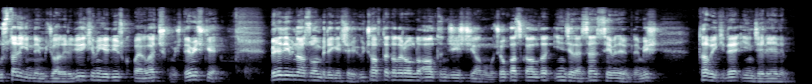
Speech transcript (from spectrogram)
Usta Ligi'nde mücadele ediyor. 2700 kupaya kadar çıkmış. Demiş ki Belediye binası 11'e geçeli 3 hafta kadar oldu. 6. işçi almama çok az kaldı. İncelersen sevinirim demiş. Tabii ki de inceleyelim.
